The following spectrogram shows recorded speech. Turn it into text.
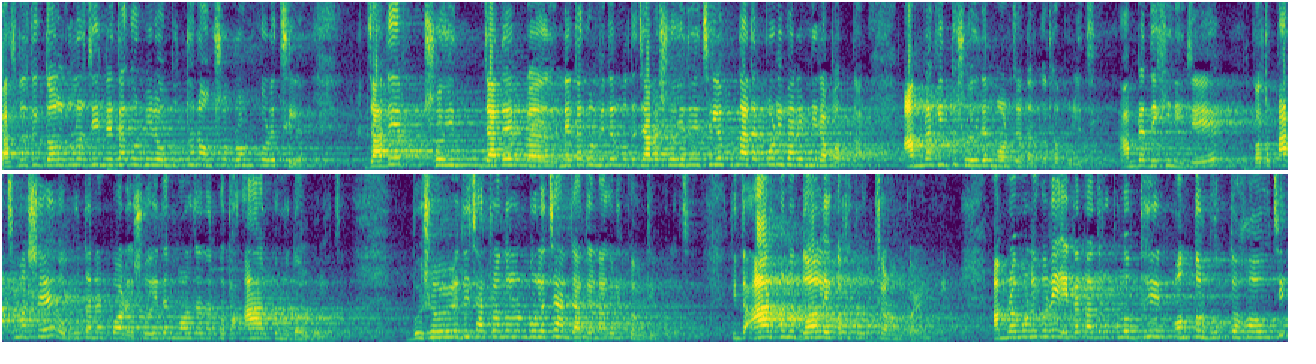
রাজনৈতিক দলগুলোর যে নেতাকর্মীরা অভ্যুত্থানে অংশগ্রহণ করেছিলেন, যাদের শহীদ, যাদের নেতাকর্মীদের মধ্যে যারা শহীদ হয়েছিল এবং তাদের পরিবারের নিরাপত্তা, আমরা কিন্তু শহীদের মর্যাদার কথা বলেছি। আমরা দেখিনি যে গত পাঁচ মাসে অভ্যুত্থানের পরে শহীদের মর্যাদার কথা আর কোনো দল বলেছে। বৈষম্যবিরোধী ছাত্র আন্দোলন বলেছে আর জাতীয় নাগরিক কমিটি বলেছে। কিন্তু আর কোনো দল এই কথাটা উচ্চারণ করেননি আমরা মনে করি এটা তাদের উপলব্ধির অন্তর্ভুক্ত হওয়া উচিত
